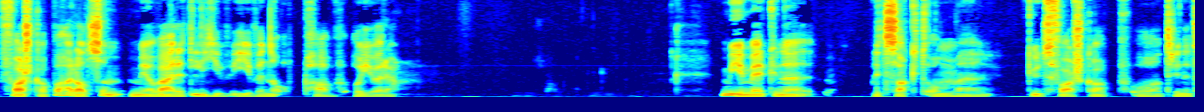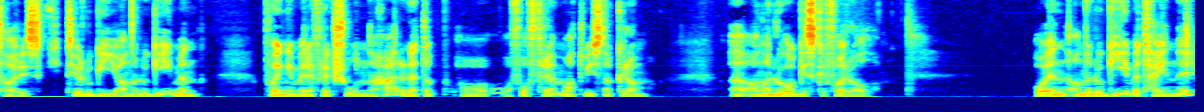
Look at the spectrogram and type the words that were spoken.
Farskapet har altså med å være et livgivende opphav å gjøre. Mye mer kunne blitt sagt om eh, Guds farskap og trinitarisk teologi og analogi, men poenget med refleksjonene her er nettopp å, å få frem at vi snakker om uh, analogiske forhold. Og en analogi betegner,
